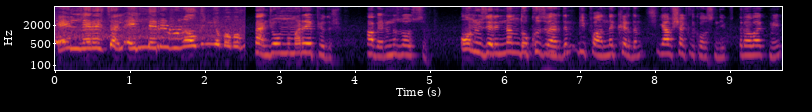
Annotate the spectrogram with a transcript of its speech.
Ellere tel, ellere Ronaldinho babam. Bence 10 numara yapıyordur. Haberiniz olsun. 10 üzerinden 9 verdim. Bir puan da kırdım. Yavşaklık olsun diye kusura bakmayın.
